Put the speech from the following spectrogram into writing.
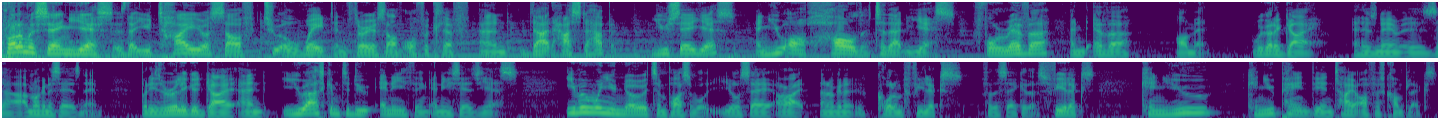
problem with saying yes is that you tie yourself to a weight and throw yourself off a cliff, and that has to happen. You say yes, and you are held to that yes forever and ever. Amen. We got a guy, and his name is, uh, I'm not going to say his name, but he's a really good guy, and you ask him to do anything, and he says yes. Even when you know it's impossible, you'll say, All right, and I'm going to call him Felix for the sake of this. Felix, can you can you paint the entire office complex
